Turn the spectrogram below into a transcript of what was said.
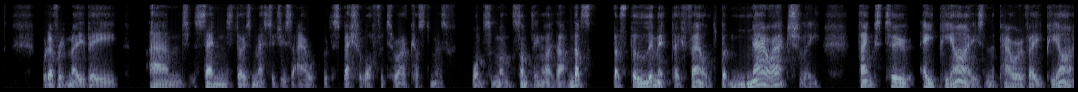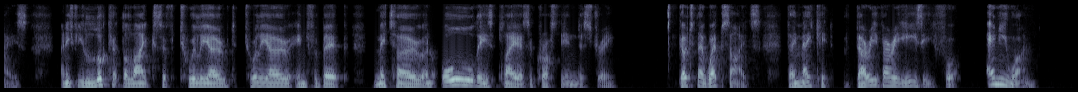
whatever it may be, and send those messages out with a special offer to our customers once a month, something like that. And that's that's the limit they felt. But now actually thanks to APIs and the power of APIs. And if you look at the likes of Twilio, Twilio, Infobip, Mitto, and all these players across the industry, go to their websites. They make it very, very easy for anyone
